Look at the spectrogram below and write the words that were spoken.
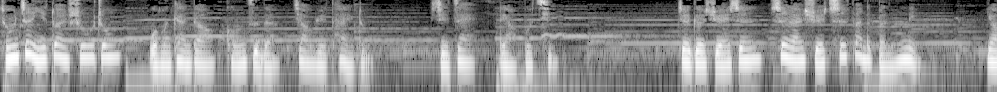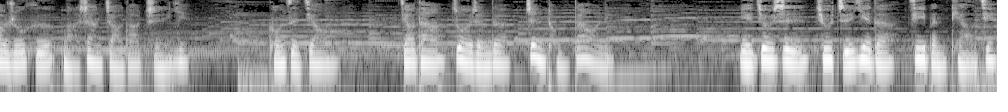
从这一段书中，我们看到孔子的教育态度，实在了不起。这个学生是来学吃饭的本领，要如何马上找到职业？孔子教了，教他做人的正统道理，也就是求职业的基本条件。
